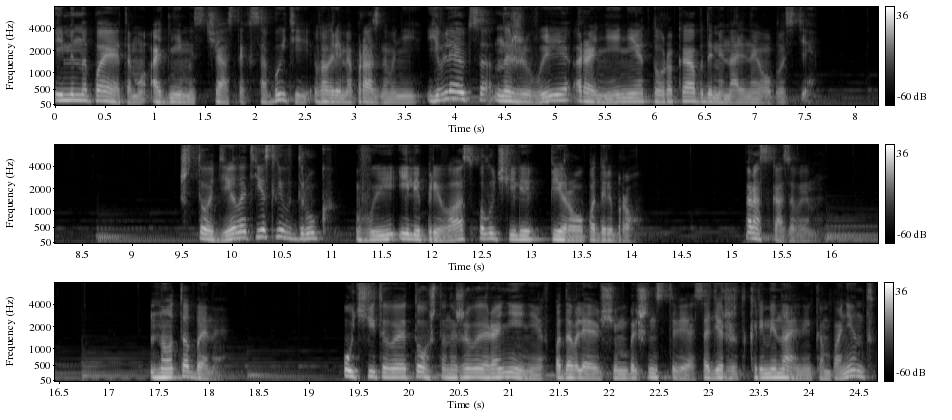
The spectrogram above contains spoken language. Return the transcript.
Именно поэтому одним из частых событий во время празднований являются ножевые ранения тороко-абдоминальной области. Что делать, если вдруг вы или при вас получили перо под ребро? Рассказываем. Нота Бене. Учитывая то, что ножевые ранения в подавляющем большинстве содержат криминальный компонент,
